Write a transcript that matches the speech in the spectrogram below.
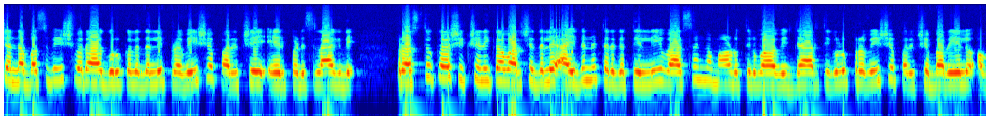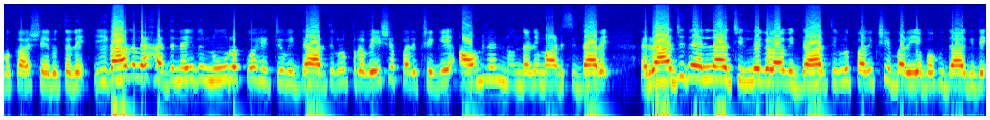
ಚನ್ನಬಸವೇಶ್ವರ ಗುರುಕುಲದಲ್ಲಿ ಪ್ರವೇಶ ಪರೀಕ್ಷೆ ಏರ್ಪಡಿಸಲಾಗಿದೆ. ಪ್ರಸ್ತುತ ಶೈಕ್ಷಣಿಕ ವರ್ಷದಲ್ಲಿ ಐದನೇ ತರಗತಿಯಲ್ಲಿ ವ್ಯಾಸಂಗ ಮಾಡುತ್ತಿರುವ ವಿದ್ಯಾರ್ಥಿಗಳು ಪ್ರವೇಶ ಪರೀಕ್ಷೆ ಬರೆಯಲು ಅವಕಾಶ ಇರುತ್ತದೆ. ಈಗಾಗಲೇ ಹದಿನೈದು ನೂರಕ್ಕೂ ಹೆಚ್ಚು ವಿದ್ಯಾರ್ಥಿಗಳು ಪ್ರವೇಶ ಪರೀಕ್ಷೆಗೆ ಆನ್ಲೈನ್ ನೋಂದಣಿ ಮಾಡಿಸಿದ್ದಾರೆ. ರಾಜ್ಯದ ಎಲ್ಲಾ ಜಿಲ್ಲೆಗಳ ವಿದ್ಯಾರ್ಥಿಗಳು ಪರೀಕ್ಷೆ ಬರೆಯಬಹುದಾಗಿದೆ.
